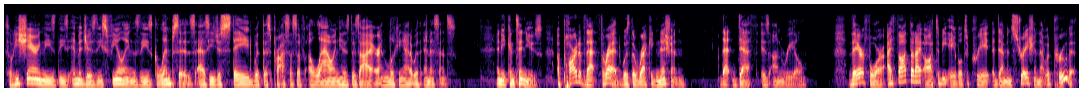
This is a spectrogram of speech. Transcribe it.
So he's sharing these these images, these feelings, these glimpses as he just stayed with this process of allowing his desire and looking at it with innocence. And he continues A part of that thread was the recognition that death is unreal. Therefore, I thought that I ought to be able to create a demonstration that would prove it.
